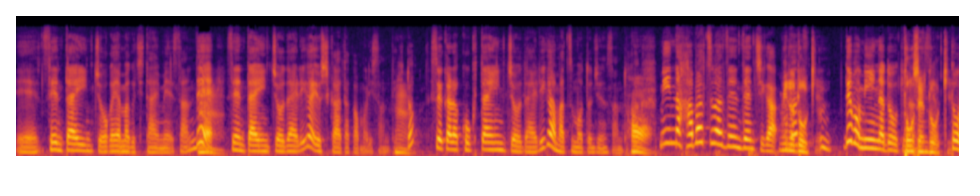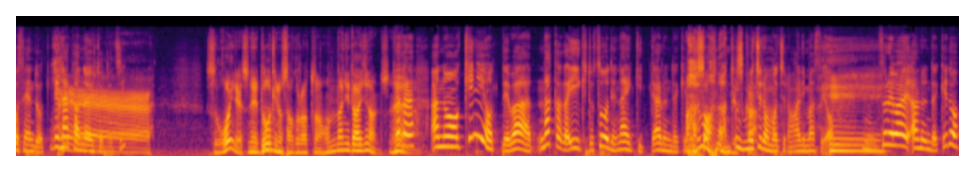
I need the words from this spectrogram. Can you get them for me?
えー、選対委員長が山口大明さんで、うん、選対委員長代理が吉川貴盛さんっていう人、うん、それから国対委員長代理が松本潤さんとか、はあ、みんな派閥は全然違う。みんな同期、うん、でもみんな同期当選同期。当選同期。で仲のいい人たちすごいですね、同期の桜ってのはこんなに大事なんですね。だからあの木によっては仲がいい木とそうでない木ってあるんだけれども、もちろんもちろんありますよ。うん、それはあるんだけど、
